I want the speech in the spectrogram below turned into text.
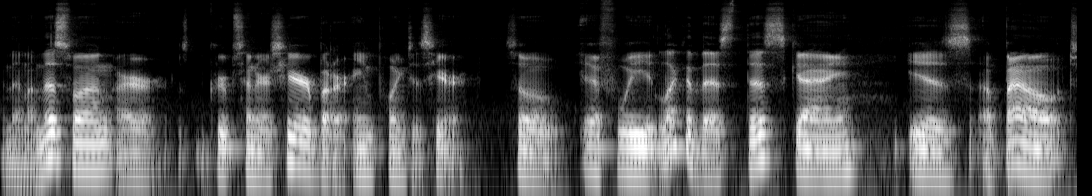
And then on this one, our group center is here, but our aim point is here. So if we look at this, this guy is about,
